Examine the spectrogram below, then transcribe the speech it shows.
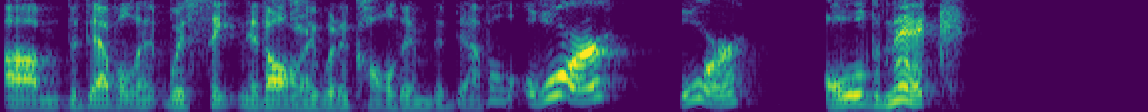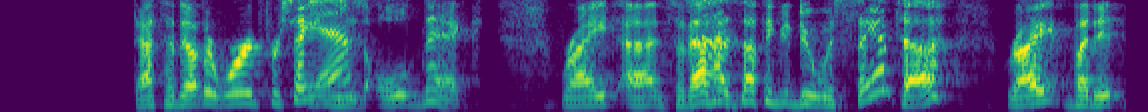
um, the devil with Satan at all. They would have called him the devil or or old Nick. That's another word for Satan Yeah. is old Nick, right? Uh, and so that has nothing to do with Santa, right? But it,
